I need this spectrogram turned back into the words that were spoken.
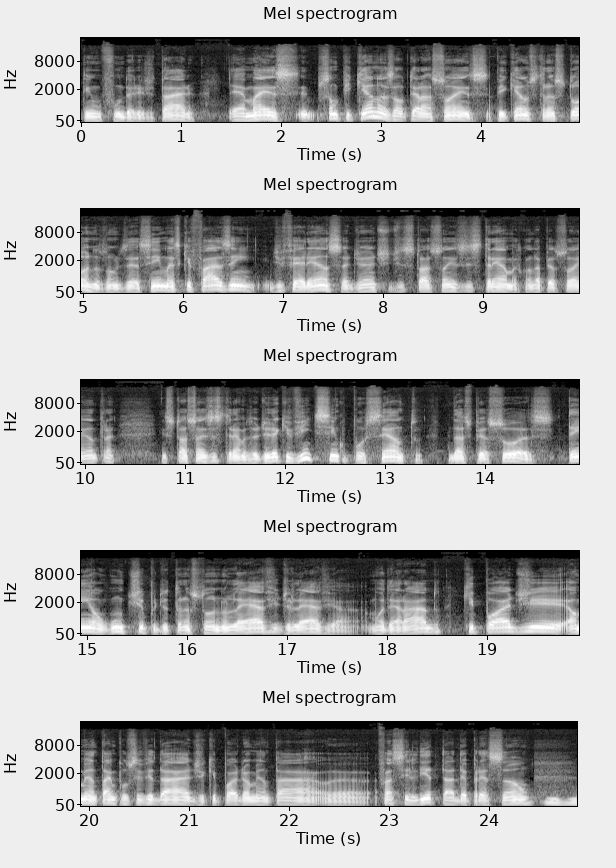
tem um fundo hereditário, é, mas são pequenas alterações, pequenos transtornos, vamos dizer assim, mas que fazem diferença diante de situações extremas, quando a pessoa entra em situações extremas. Eu diria que 25% das pessoas têm algum tipo de transtorno leve, de leve a moderado, que pode aumentar a impulsividade, que pode aumentar, uh, facilita a depressão. Uhum.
